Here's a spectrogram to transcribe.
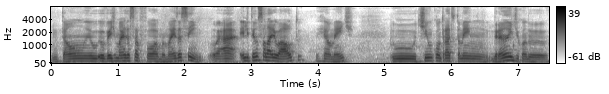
Então eu, eu vejo mais dessa forma. Mas assim, a, ele tem um salário alto, realmente. O, tinha um contrato também grande quando,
